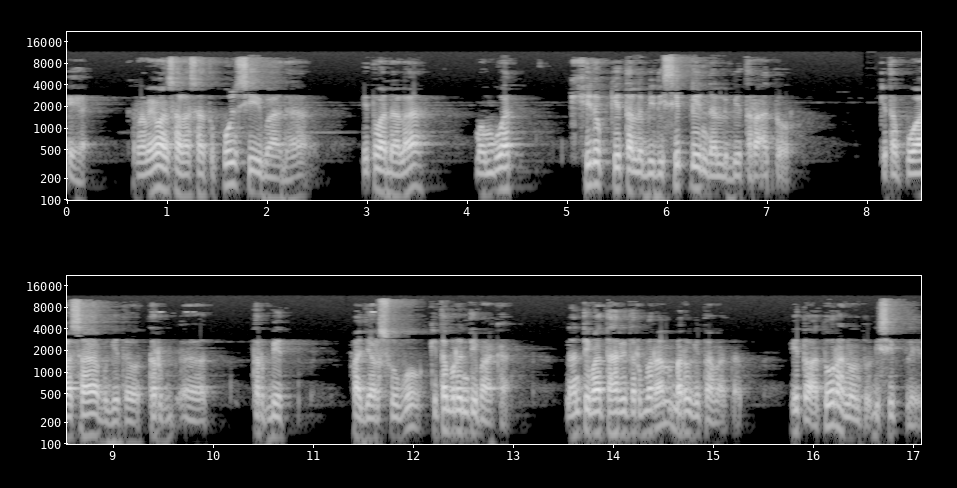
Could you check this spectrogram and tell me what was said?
Ya. Karena memang salah satu fungsi ibadah itu adalah membuat hidup kita lebih disiplin dan lebih teratur. Kita puasa begitu ter, eh, terbit fajar subuh, kita berhenti makan. Nanti matahari terbenam, baru kita makan. Itu aturan untuk disiplin.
